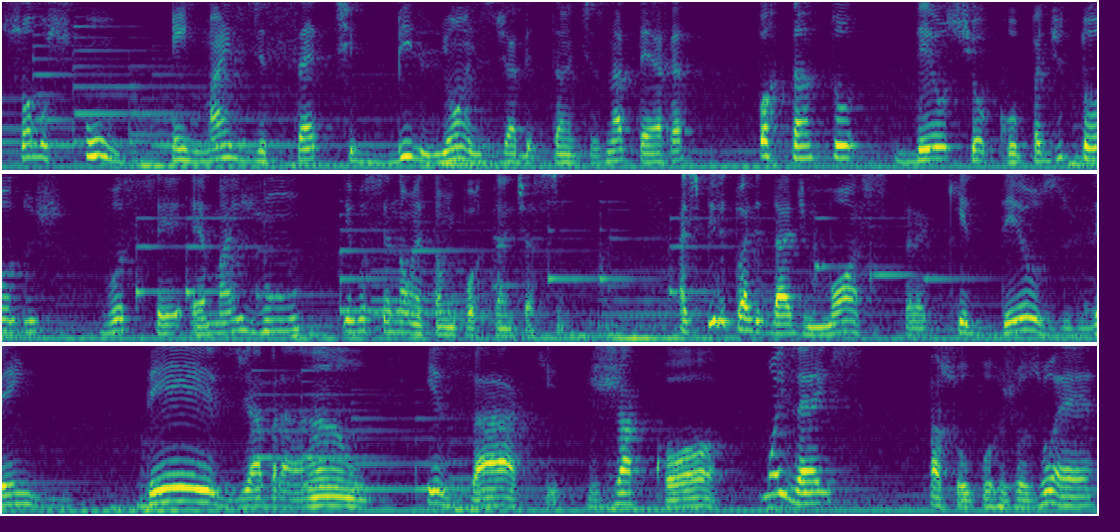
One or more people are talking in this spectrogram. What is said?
somos um em mais de 7 bilhões de habitantes na Terra, portanto, Deus se ocupa de todos, você é mais um e você não é tão importante assim. A espiritualidade mostra que Deus vem desde Abraão, Isaac, Jacó, Moisés, passou por Josué,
